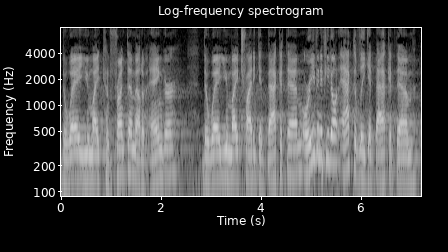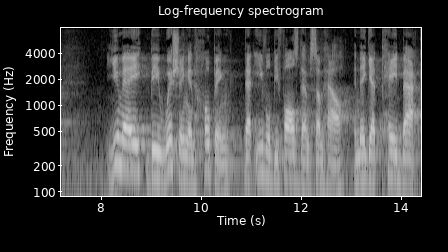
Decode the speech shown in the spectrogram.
The way you might confront them out of anger, the way you might try to get back at them, or even if you don't actively get back at them, you may be wishing and hoping that evil befalls them somehow and they get paid back.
